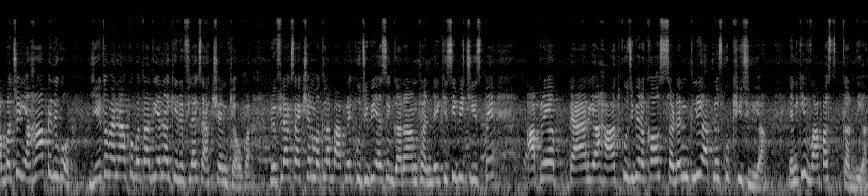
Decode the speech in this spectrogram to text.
अब बच्चों, यहाँ पे देखो, ये तो मैंने आपको बता दिया ना कि रिफ्लेक्स एक्शन क्या होगा। रिफ्लेक्स एक्शन मतलब आपने कुछ भी ऐसे गर्म, ठंडे किसी भी चीज़ पे आपने पैर या हाथ कुछ भी रखा और सडनली आपने उसको खींच लिया, यानी कि वापस कर दिया।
